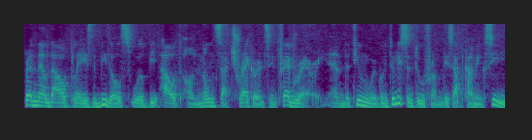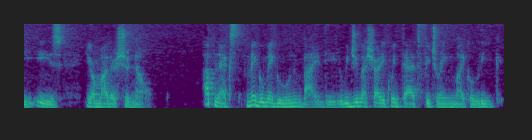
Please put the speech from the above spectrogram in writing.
Brad Mehldau Plays the Beatles will be out on Nonesuch Records in February, and the tune we're going to listen to from this upcoming CD is Your Mother Should Know. Up next, Megu Megun by the Luigi Masciari Quintet featuring Michael League.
